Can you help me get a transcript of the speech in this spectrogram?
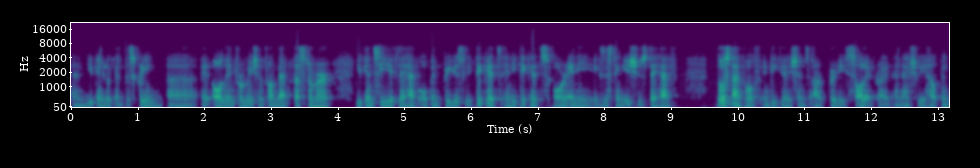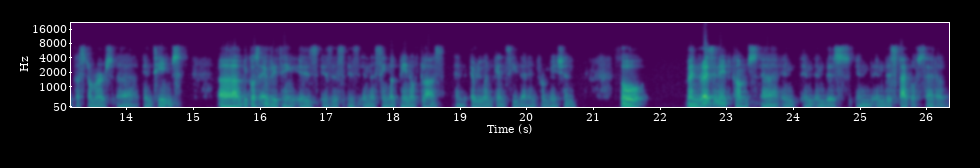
and you can look at the screen uh, at all the information from that customer you can see if they have opened previously tickets any tickets or any existing issues they have those type of integrations are pretty solid right? And actually helping customers uh, in teams uh, because everything is, is is in a single pane of glass and everyone can see that information. So when Resonate comes uh, in, in, in this in, in this type of setup,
